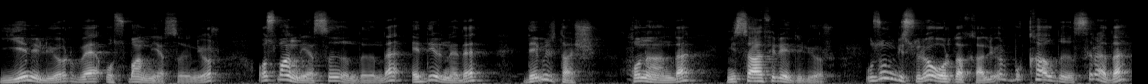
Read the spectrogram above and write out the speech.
yeniliyor ve Osmanlı'ya sığınıyor. Osmanlı'ya sığındığında Edirne'de Demirtaş konağında misafir ediliyor. Uzun bir süre orada kalıyor. Bu kaldığı sırada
